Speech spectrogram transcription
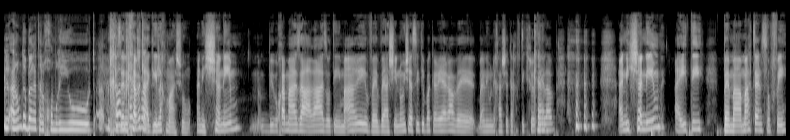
אני לא מדברת על חומריות, בכלל, אז אני בכלל, חייבת בכלל. להגיד לך משהו. אני שנים, במיוחד מאז ההערה הזאת עם ארי, והשינוי שעשיתי בקריירה, ואני מניחה שתכף תקחי אותי כן. אליו, אני שנים הייתי במאמץ אינסופי.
